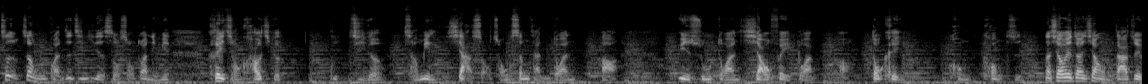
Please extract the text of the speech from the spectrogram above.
这政府管制经济的时候手段里面，可以从好几个。几个层面下手，从生产端啊、运输端、消费端啊，都可以控控制。那消费端，像我们大家最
